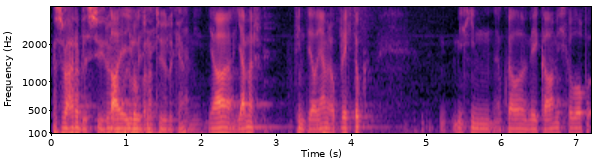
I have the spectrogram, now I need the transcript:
Een zware blessure opgelopen natuurlijk. Hè. Ja, jammer. Ik vind het heel jammer. Oprecht ook misschien ook wel een WK misgelopen.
